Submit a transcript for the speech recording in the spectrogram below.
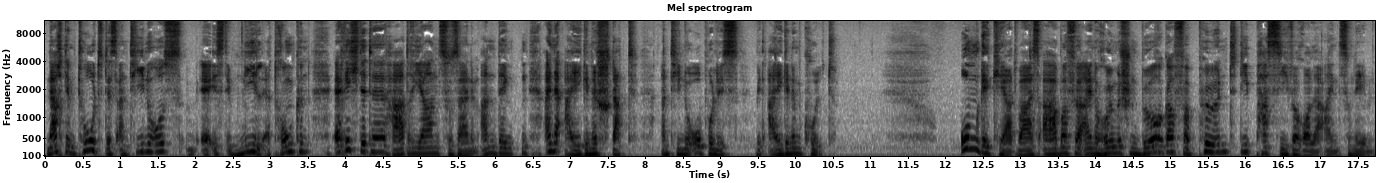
Nach dem Tod des Antinous, er ist im Nil ertrunken, errichtete Hadrian zu seinem Andenken eine eigene Stadt, Antinoopolis, mit eigenem Kult Umgekehrt war es aber für einen römischen Bürger verpönt, die passive Rolle einzunehmen,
